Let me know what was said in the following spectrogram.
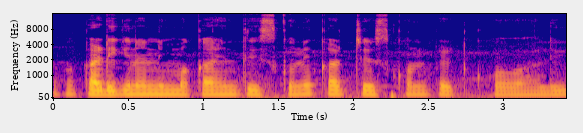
ఒక కడిగిన నిమ్మకాయని తీసుకొని కట్ చేసుకొని పెట్టుకోవాలి.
